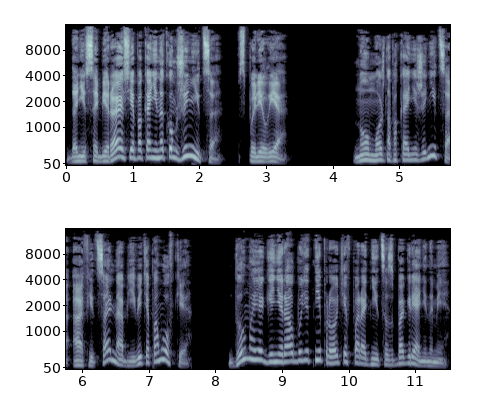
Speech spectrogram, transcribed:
Да не собираюсь я пока ни на ком жениться, вспылил я. Ну, можно пока не жениться, а официально объявить о помолвке. Думаю, генерал будет не против породниться с багрянинами.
